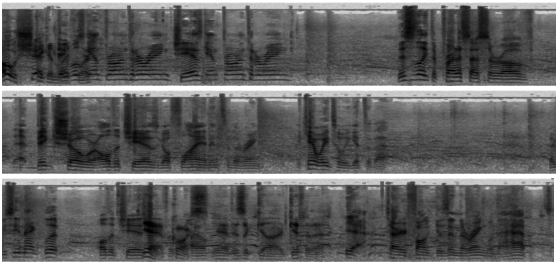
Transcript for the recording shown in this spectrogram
Oh shit! Making life Tables getting thrown into the ring. Chairs getting thrown into the ring. This is like the predecessor of that big show where all the chairs go flying into the ring. I can't wait till we get to that. Have you seen that clip? All the chairs. Yeah, of course. pile? Yeah, there's a uh, gif of that. Yeah. Terry Funk is in the ring when that happens,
